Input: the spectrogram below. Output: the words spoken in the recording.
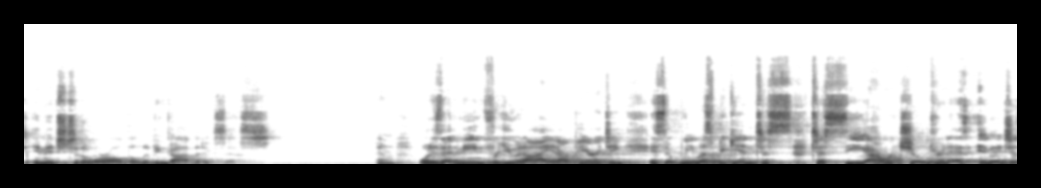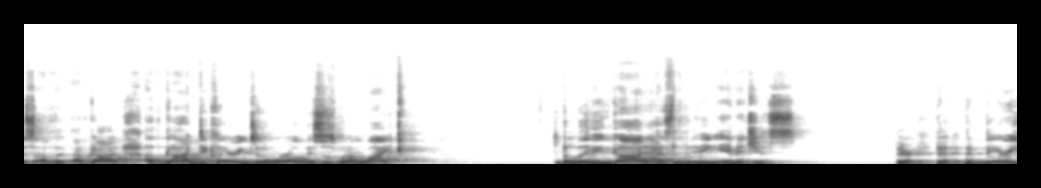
to image to the world the living God that exists. And what does that mean for you and I in our parenting? Is that we must begin to, to see our children as images of, the, of God, of God declaring to the world, this is what I'm like. The living God has living images. They're, the, the very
